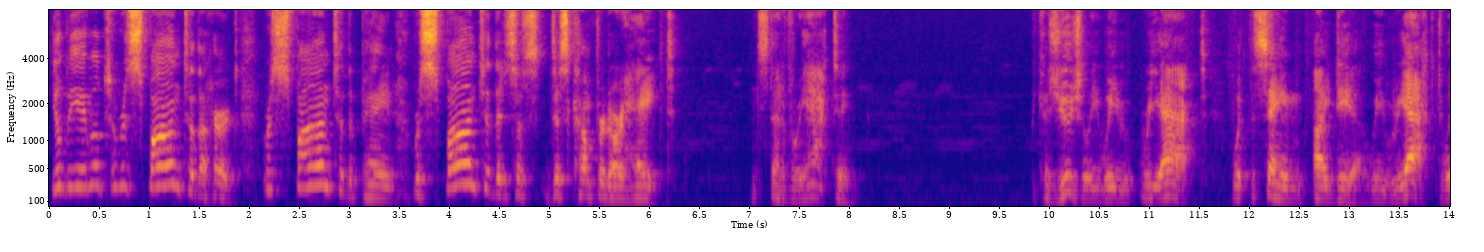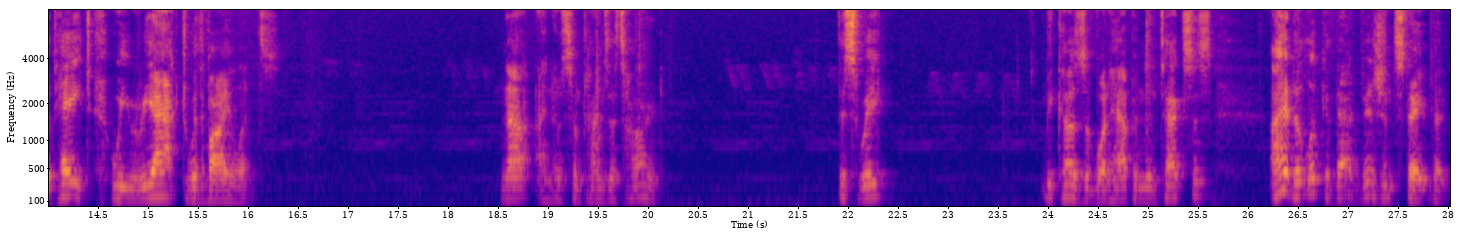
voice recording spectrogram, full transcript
You'll be able to respond to the hurt, respond to the pain, respond to the dis- discomfort or hate instead of reacting. Because usually we react with the same idea. We react with hate, we react with violence. Now, I know sometimes it's hard. This week, because of what happened in Texas, I had to look at that vision statement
